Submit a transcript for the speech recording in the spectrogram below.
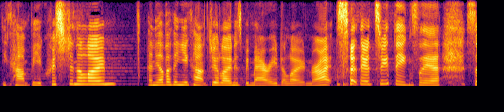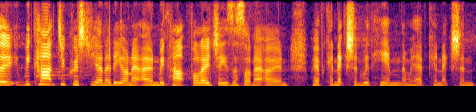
You can't be a Christian alone. And the other thing you can't do alone is be married alone, right? So there are two things there. So we can't do Christianity on our own. We can't follow Jesus on our own. We have connection with Him and we have connection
